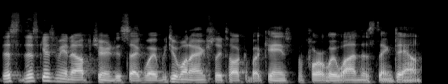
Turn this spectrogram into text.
This this gives me an opportunity to segue. We do want to actually talk about games before we wind this thing down.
